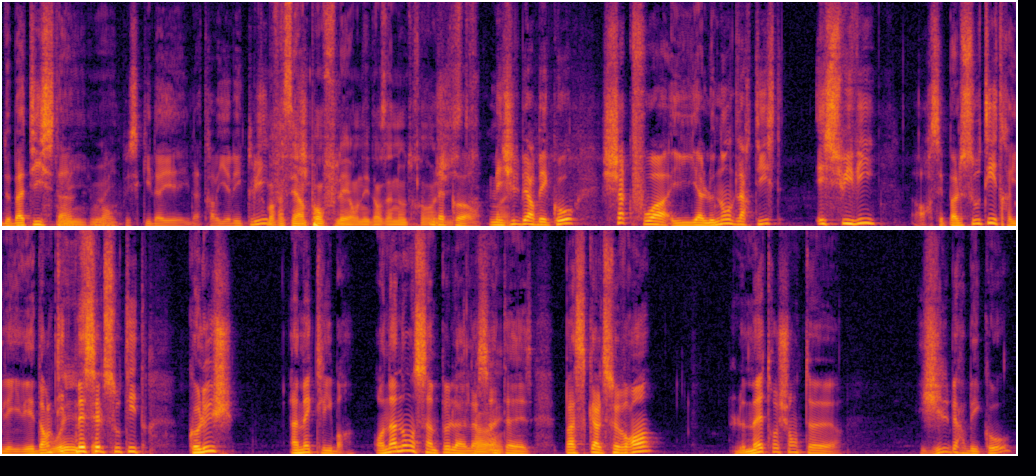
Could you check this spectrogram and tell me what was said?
de Baptiste, hein, Oui, oui. bon, puisqu'il a, il a travaillé avec lui. Bon, enfin, c'est un pamphlet, on est dans un autre registre. D'accord. Mais Ouais. Gilbert Bécaud, chaque fois, il y a le nom de l'artiste et suivi. Alors, c'est pas le sous-titre, il est, il est dans le Oui, titre, mais c'est- le sous-titre. Coluche, un mec libre. On annonce un peu la, la Ah ouais. synthèse. Pascal Sevran, le maître chanteur. Gilbert Bécaud,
